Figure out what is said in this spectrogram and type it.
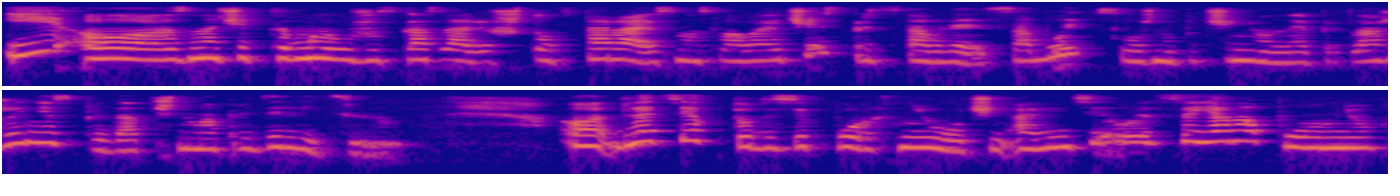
И, э, значит, мы уже сказали, что вторая смысловая часть представляет собой сложно подчиненное предложение с придаточным определительным. Э, для тех, кто до сих пор не очень ориентируется, я напомню,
